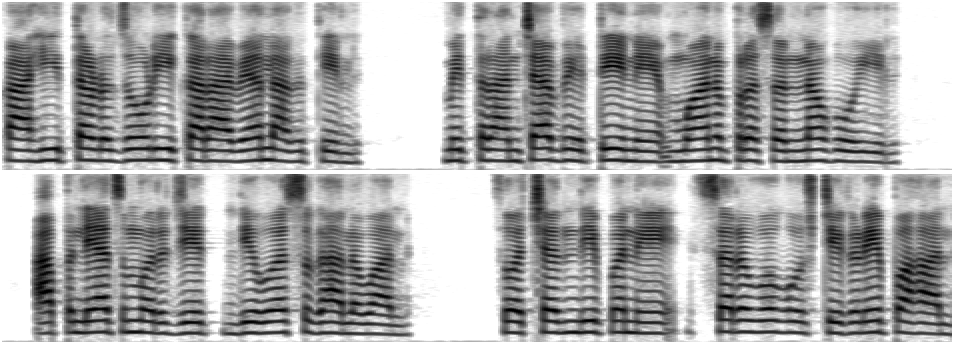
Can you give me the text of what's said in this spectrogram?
काही तडजोडी कराव्या लागतील. मित्रांच्या भेटीने मन प्रसन्न होईल. आपल्याच मर्जीत दिवस घालवाल. स्वच्छंदीपणे सर्व गोष्टीकडे पाहाल.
